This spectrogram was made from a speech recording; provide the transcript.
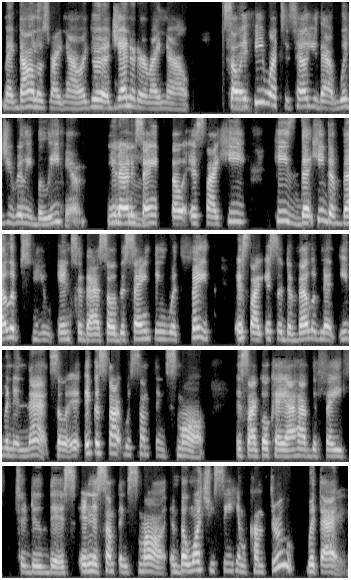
McDonald's right now, or you're a janitor right now so if he were to tell you that, would you really believe him? You know mm what I'm mm. saying? So it's like he he's the he develops you into that. So the same thing with faith. It's like it's a development even in that. So it, it could start with something small. It's like, okay, I have the faith to do this. And it's something small. And but once you see him come through with that, right.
